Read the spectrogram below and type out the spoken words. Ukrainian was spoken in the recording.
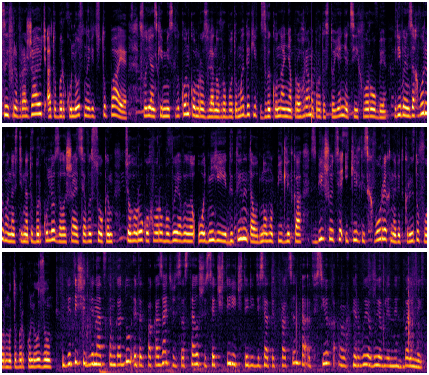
Цифри вражають, а туберкульоз не відступає. Слов'янський міськвиконком розглянув роботу медиків з виконання програми протистояння цій хворобі. Рівень захворюваності на туберкульоз залишається високим. Цього року хворобу виявили у однієї дитини та одного підлітка. Збільшується і кількість хворих на відкриту форму туберкульозу. В 2012 году этот показатель составил 64,4% от всех э, впервые выявленных больных.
